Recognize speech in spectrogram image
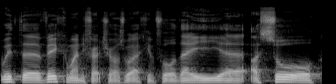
with the vehicle manufacturer I was working for, they uh, I saw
